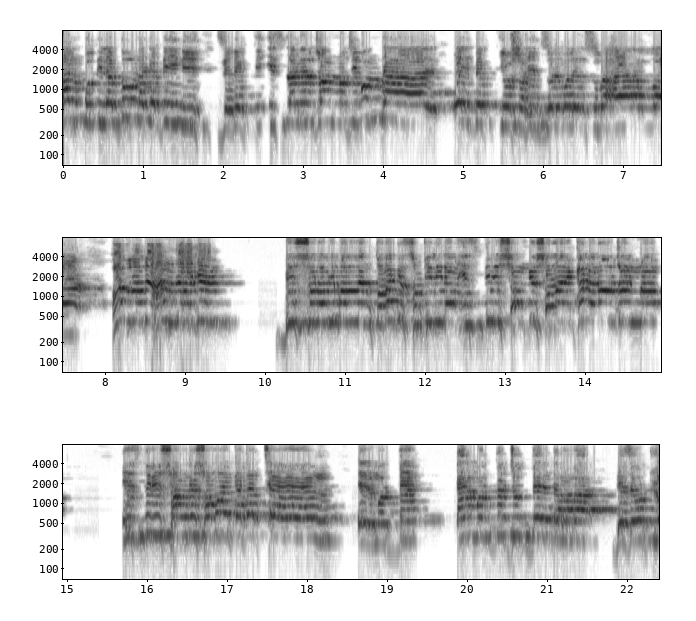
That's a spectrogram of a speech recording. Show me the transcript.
মান কুতিলা দুনাকা দিনি যে ব্যক্তি ইসলামের জন্য জীবন দেয়, ওই ব্যক্তিও শহীদ জোরে বলেন, সুবহানাল্লাহ। হযরত হামজাকে বিশ্ব নবী বললেন, তোমাকে ছুটি দিলাম স্ত্রীর সঙ্গে সময় কাটানোর জন্য। স্ত্রীর সঙ্গে সময় কাটাচ্ছেন। এর মধ্যে এর মধ্যে যুদ্ধের দামামা বেজে উঠল।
